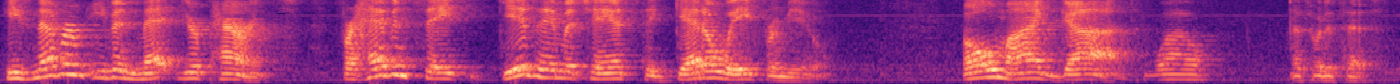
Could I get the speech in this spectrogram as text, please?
He's never even met your parents. For heaven's sake, give him a chance to get away from you. Oh my God. Wow. That's what it says.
